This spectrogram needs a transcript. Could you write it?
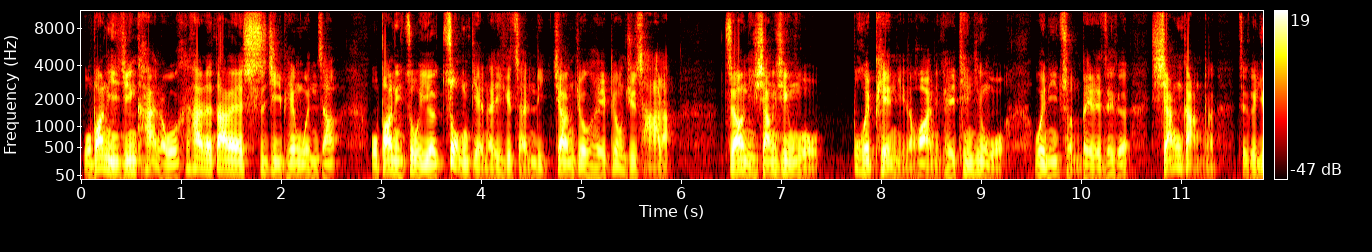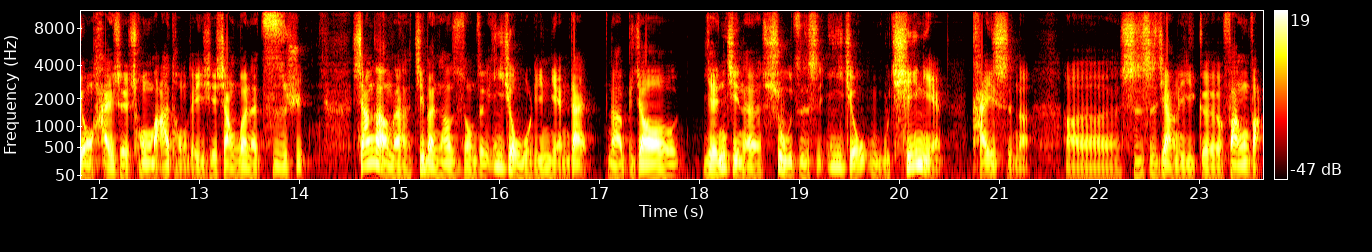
我帮你已经看了，我看了大概十几篇文章。我帮你做一个重点的一个整理，这样你就可以不用去查了。只要你相信我不会骗你的话，你可以听听我为你准备的这个香港的这个用海水冲马桶的一些相关的资讯。香港呢，基本上是从这个一九五零年代，那比较严谨的数字是一九五七年开始呢，呃，实施这样的一个方法。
